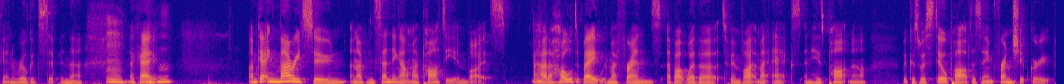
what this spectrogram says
getting a real good sip in there. Mm. Okay. I'm getting married soon and I've been sending out my party invites. I had a whole debate with my friends about whether to invite my ex and his partner because we're still part of the same friendship group,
